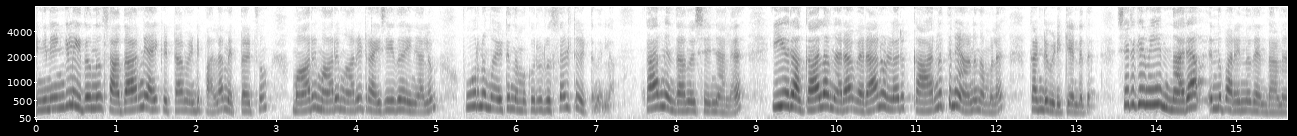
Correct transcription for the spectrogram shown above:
എങ്ങനെയെങ്കിലും ഇതൊന്നും സാധാരണയായി കിട്ടാൻ വേണ്ടി പല മെത്തേഡ്സും മാറി മാറി മാറി ട്രൈ ചെയ്ത് കഴിഞ്ഞാലും പൂർണമായിട്ടും നമുക്കൊരു റിസൾട്ട് കിട്ടുന്നില്ല. കാരണം എന്താന്ന് വെച്ച് കഴിഞ്ഞാൽ ഈ ഒരു അകാല നര വരാനുള്ള ഒരു കാരണത്തിനെയാണ് നമ്മൾ കണ്ടുപിടിക്കേണ്ടത്. ശരിക്കും ഈ നര എന്ന് പറയുന്നത് എന്താണ്?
